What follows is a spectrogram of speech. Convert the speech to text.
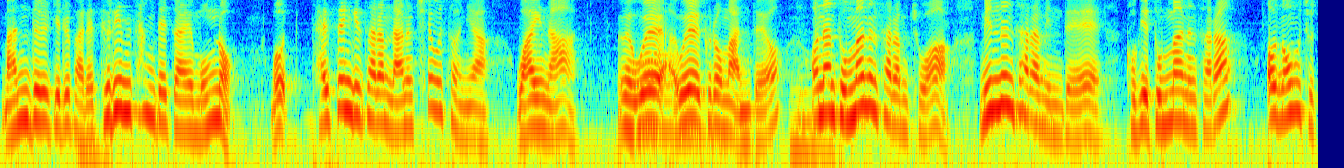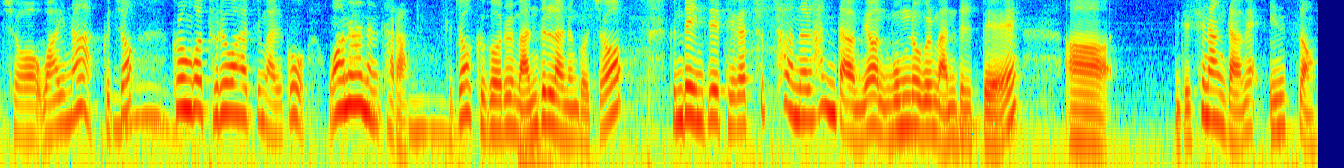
만들기를 바래. 드림 상대자의 목록. 뭐 잘생긴 사람 나는 최우선이야. Why not? 왜, 왜, 왜 그러면 안 돼요? 어, 난 돈 많은 사람 좋아. 믿는 사람인데 거기에 돈 많은 사람? 어, 너무 좋죠. Why not? 그죠? 그런 거 두려워하지 말고 원하는 사람. 그죠? 그거를 만들라는 거죠. 근데 이제 제가 추천을 한다면 목록을 만들 때, 아, 이제 신앙 다음에 인성.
